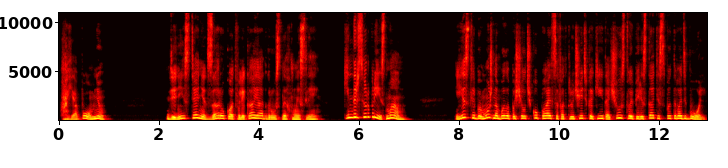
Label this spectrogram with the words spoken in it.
А я помню. Денис тянет за руку, отвлекая от грустных мыслей. «Киндер-сюрприз, мам!» Если бы можно было по щелчку пальцев отключить какие-то чувства и перестать испытывать боль.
